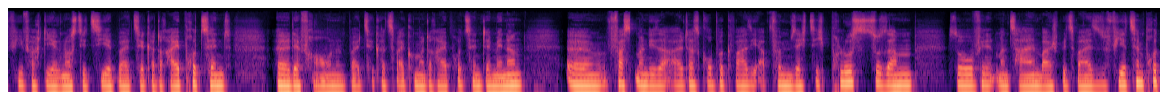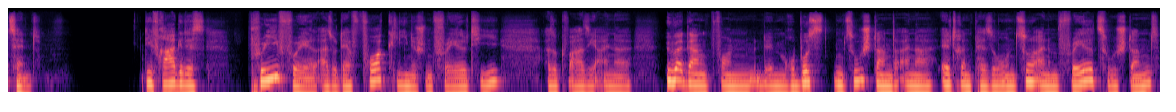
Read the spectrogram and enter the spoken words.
vielfach diagnostiziert bei ca. 3% äh, der Frauen und bei ca. 2,3% der Männern äh, fasst man diese Altersgruppe quasi ab 65 plus zusammen. So findet man Zahlen beispielsweise 14 Prozent. Die Frage des Pre-Frail, also der vorklinischen Frailty, also quasi ein Übergang von dem robusten Zustand einer älteren Person zu einem Frail-Zustand,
